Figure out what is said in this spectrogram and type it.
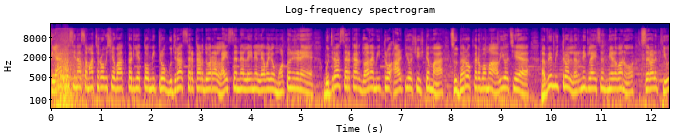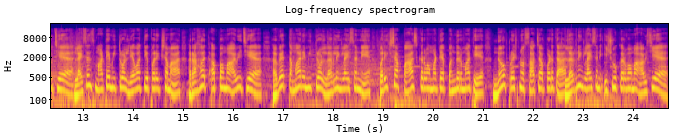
ત્યાર પછીના સમાચારો વિશે વાત કરીએ તો મિત્રો, ગુજરાત સરકાર દ્વારા લાયસન્સને લઈને લેવાયો મોટો નિર્ણય. ગુજરાત સરકાર દ્વારા મિત્રો, આરટીઓ સિસ્ટમમાં સુધારો કરવામાં આવ્યો છે. હવે મિત્રો, લર્નિંગ લાયસન્સ મેળવવાનું સરળ થયું છે. લાયસન્સ માટે મિત્રો, લેવાતી પરીક્ષામાં રાહત આપવામાં આવી છે. હવે તમારે મિત્રો, લર્નિંગ લાયસન્સની પરીક્ષા પાસ કરવા માટે પંદરમાંથી નવ પ્રશ્નો સાચા પડતા લર્નિંગ લાયસન્સ ઇસ્યુ કરવામાં આવશે.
